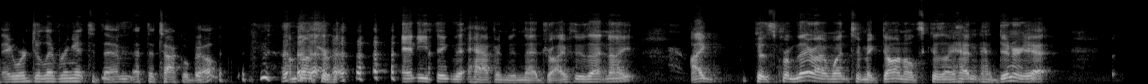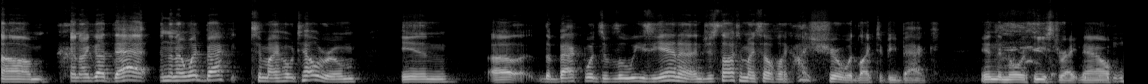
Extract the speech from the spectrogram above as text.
they were delivering it to them at the Taco Bell? I'm not sure anything that happened in that drive-through that night. I because from there I went to McDonald's because I hadn't had dinner yet, um, and I got that, and then I went back to my hotel room in uh, the backwoods of Louisiana, and just thought to myself like, I sure would like to be back in the Northeast right now.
